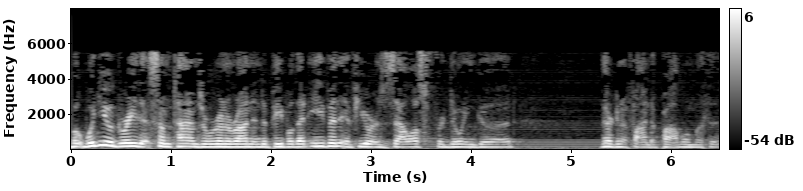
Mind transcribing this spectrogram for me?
But would you agree that sometimes we're going to run into people that even if you're zealous for doing good, they're going to find a problem with it?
